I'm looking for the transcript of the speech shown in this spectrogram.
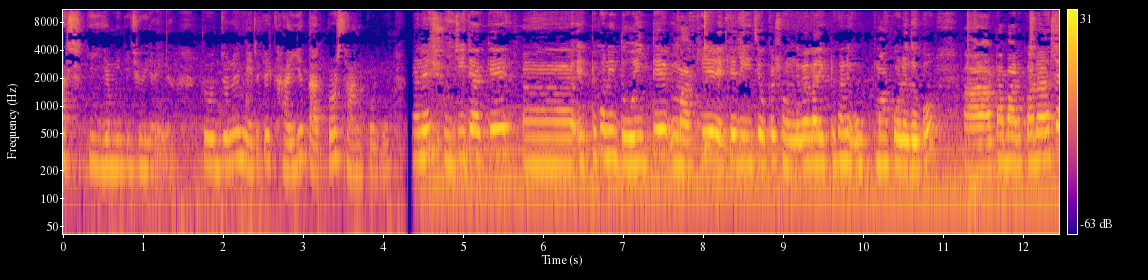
আস কি, আমি কিছুই জানি না। তো ওর জন্য মেয়েটাকে খাইয়ে তারপর স্নান করব। এখানে সুজিটাকে একটুখানি দইতে মাখিয়ে রেখে দিয়েছি। ওকে সন্ধ্যেবেলা একটুখানি উপমা করে দেবো। আর আটা বার করা আছে।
